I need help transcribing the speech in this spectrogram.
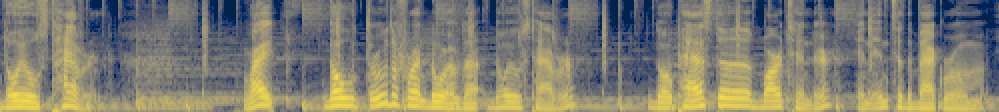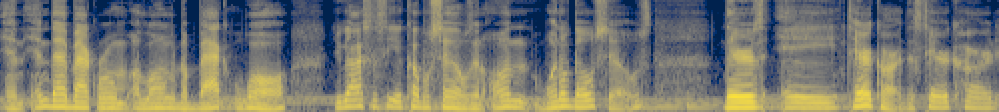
Doyle's Tavern. Right, go through the front door of the Doyle's Tavern, go past the bartender and into the back room. And in that back room, along the back wall, you guys can see a couple shelves. And on one of those shelves, there's a tarot card. This tarot card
